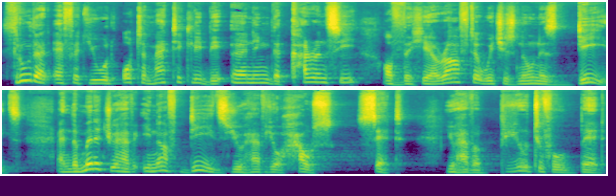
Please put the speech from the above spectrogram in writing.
through that effort, you would automatically be earning the currency of the hereafter, which is known as deeds. And the minute you have enough deeds, you have your house set. You have a beautiful bed.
